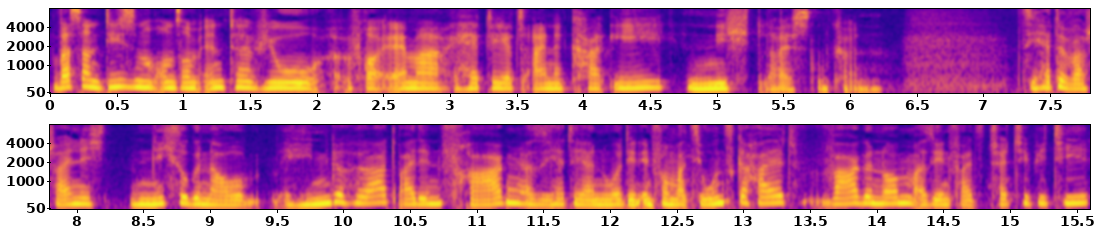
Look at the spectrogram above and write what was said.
Was an diesem unserem Interview, Frau Elmer, hätte jetzt eine KI nicht leisten können? Sie hätte wahrscheinlich nicht so genau hingehört bei den Fragen. Also sie hätte ja nur den Informationsgehalt wahrgenommen, also jedenfalls ChatGPT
